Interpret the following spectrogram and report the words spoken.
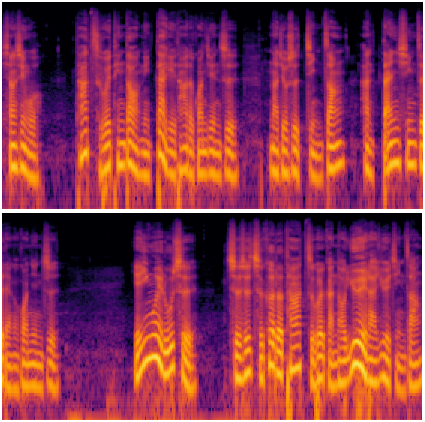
相信我，他只会听到你带给他的关键字，那就是紧张和担心这两个关键字。也因为如此，此时此刻的他只会感到越来越紧张，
